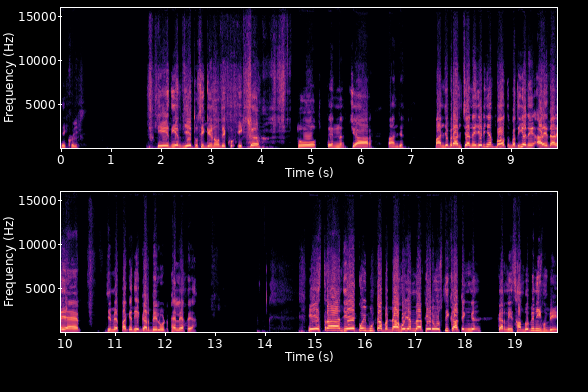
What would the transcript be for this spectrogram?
ਦੇਖੋ ਜੀ। ਇਹਦੀਆਂ ਜੇ ਤੁਸੀਂ ਗਿਣੋ, ਦੇਖੋ 1 2 3 4 5 ਪੰਜ ਬ੍ਰਾਂਚਾਂ ਨੇ ਜਿਹੜੀਆਂ ਬਹੁਤ ਵਧੀਆ ਨੇ ਆਲੇ ਦਾਲੇ ਐ, ਜਿਵੇਂ ਆਪਾਂ ਕਹਦੀਏ ਗੜਬੇ ਲੋਟ ਫੈਲਿਆ ਹੋਇਆ। ਇਸ ਤਰ੍ਹਾਂ ਜੇ ਕੋਈ ਬੂਟਾ ਵੱਡਾ ਹੋ ਜਾਂਦਾ, ਫਿਰ ਉਸ ਦੀ ਕਟਿੰਗ ਕਰਨੀ ਸੰਭਵ ਵੀ ਨਹੀਂ ਹੁੰਦੀ।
